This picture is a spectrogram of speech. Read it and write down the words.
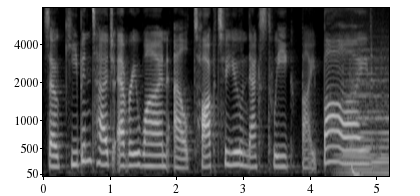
So keep in touch, everyone. I'll talk to you next week. Bye bye.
